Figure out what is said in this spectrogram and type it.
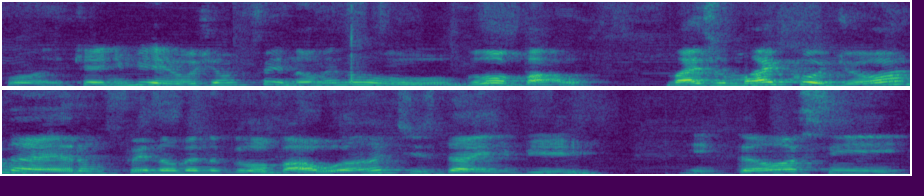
Pô, Que a NBA hoje é um fenômeno global. Mas o Michael Jordan era um fenômeno global antes da NBA. Então, assim,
